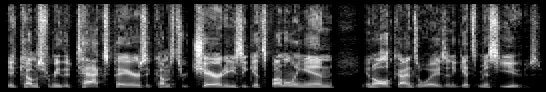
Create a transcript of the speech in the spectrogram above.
It comes from either taxpayers, it comes through charities, it gets funneling in in all kinds of ways, and it gets misused.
